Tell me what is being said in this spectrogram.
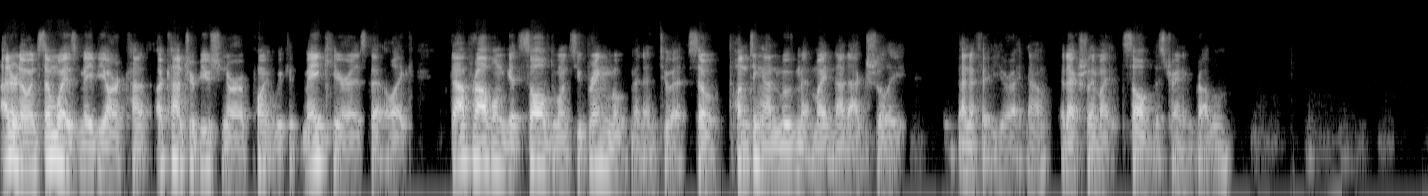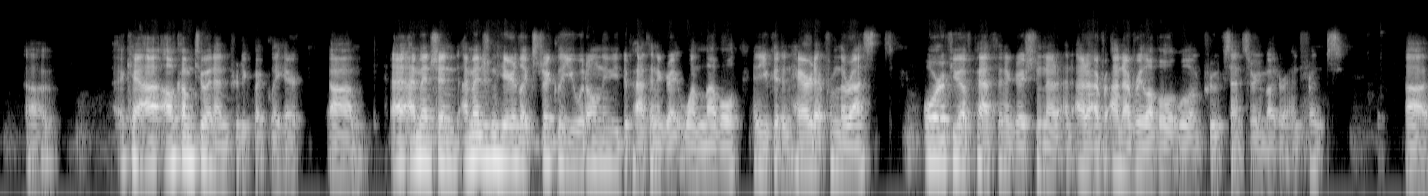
I don't know, in some ways, maybe our a contribution or a point we could make here is that like that problem gets solved once you bring movement into it. So punting on movement might not actually benefit you right now. It actually might solve this training problem. Uh, okay, I'll come to an end pretty quickly here. Um, I mentioned I mentioned here like strictly you would only need to path integrate one level and you could inherit it from the rest. Or if you have path integration at, at, on every level, it will improve sensory motor inference. Uh,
